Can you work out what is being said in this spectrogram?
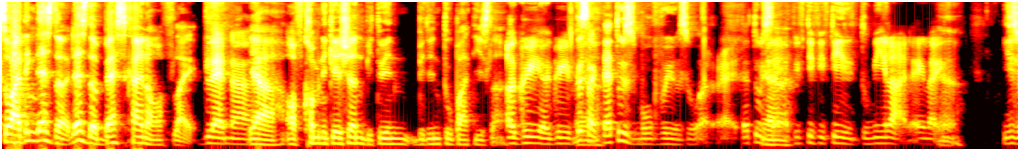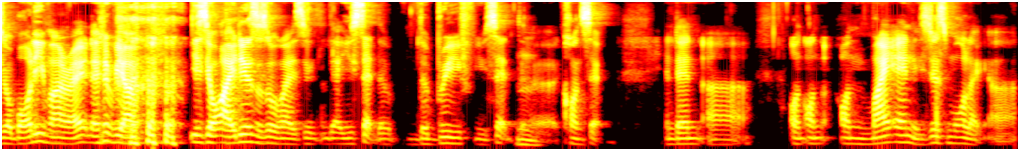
So I think that's the that's the best kind of like blend. Uh, yeah of communication between between two parties lah. Agree, agree. Because Yeah. like tattoo is both ways also, what, right? Tattoo is Yeah. like 50-50 to me, lah. Like, like Yeah. It's your body, ma, right? And then we are it's your ideas also, right? It's you, yeah, you set the the brief, you set the Mm. concept. And then uh on on on my end, it's just more like uh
